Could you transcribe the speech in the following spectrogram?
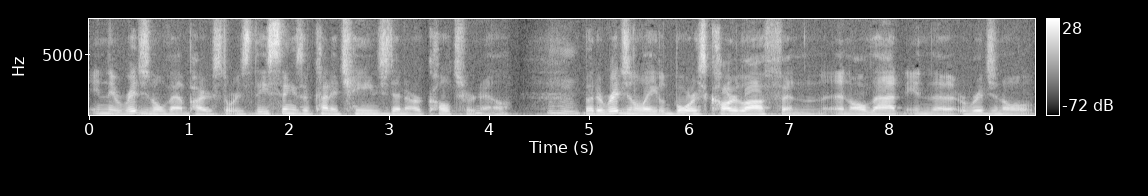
in the original vampire stories, these things have kind of changed in our culture now. But originally, Boris Karloff and, and all that in the original,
